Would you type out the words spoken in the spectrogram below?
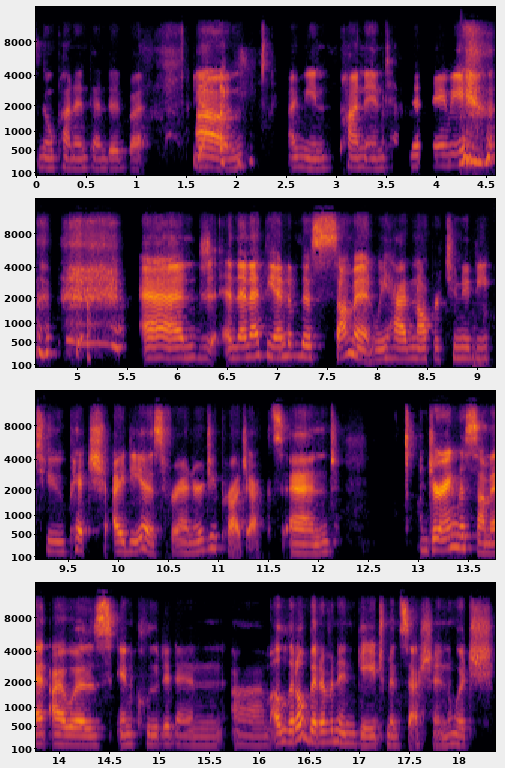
no pun intended, but yeah. um I mean pun intended maybe. and and then at the end of this summit, we had an opportunity to pitch ideas for energy projects. And during the summit, I was included in um, a little bit of an engagement session, which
